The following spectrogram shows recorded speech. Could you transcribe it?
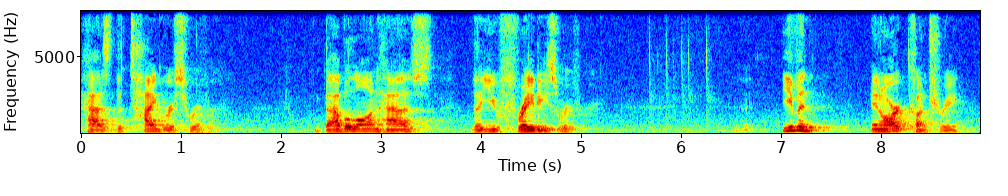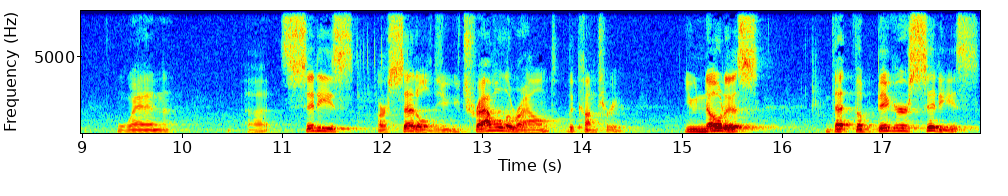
has the Tigris River, Babylon has the Euphrates River. Even in our country, when uh, cities are settled, you, you travel around the country you notice that the bigger cities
